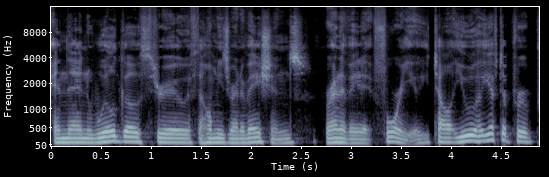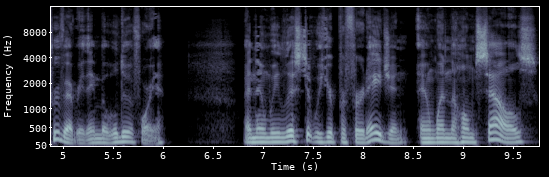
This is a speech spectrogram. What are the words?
And then we'll go through, if the home needs renovations, renovate it for you. You tell you you have to pr- prove everything, but we'll do it for you. And then we list it with your preferred agent. And when the home sells,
